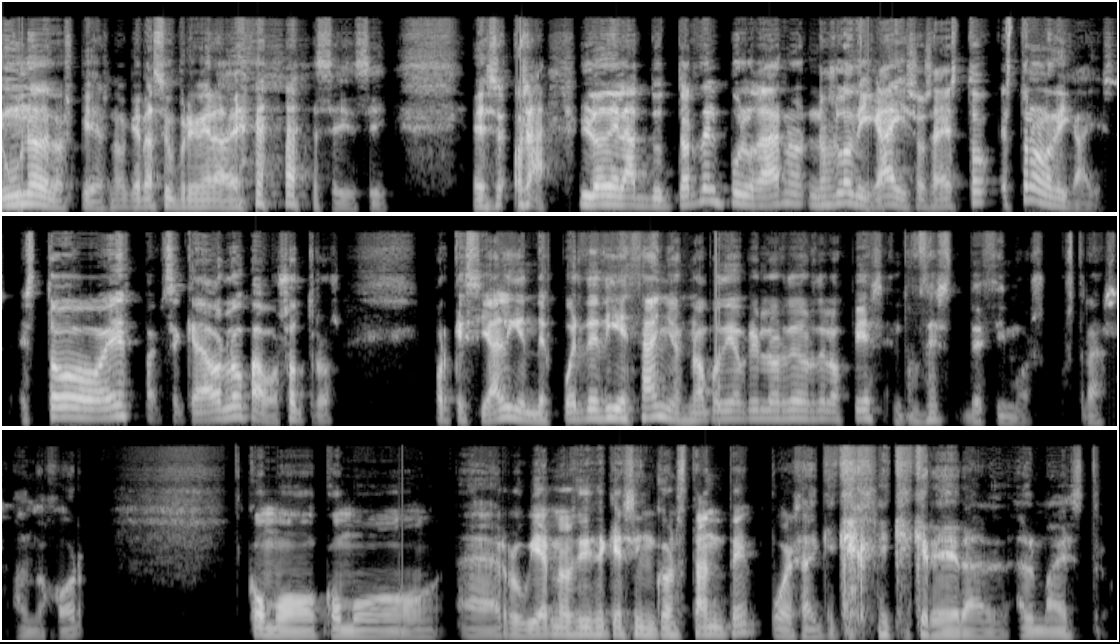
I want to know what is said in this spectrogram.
uno de los pies, ¿no? Que era su primera vez. sí, sí. o sea, lo del abductor del pulgar, no, os lo digáis. O sea, esto, esto no lo digáis. Esto es, quedaoslo para vosotros. Porque si alguien después de 10 años no ha podido abrir los dedos de los pies, entonces decimos, ostras, a lo mejor como, como eh, Rubier nos dice que es inconstante, pues hay que, que creer al maestro.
